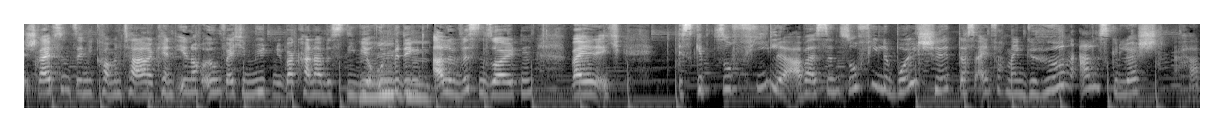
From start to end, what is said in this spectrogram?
Schreibt uns in die Kommentare. Kennt ihr noch irgendwelche Mythen über Cannabis, die wir Mythen. unbedingt alle wissen sollten? Weil ich. Es gibt so viele, aber es sind so viele Bullshit, dass einfach mein Gehirn alles gelöscht hat.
